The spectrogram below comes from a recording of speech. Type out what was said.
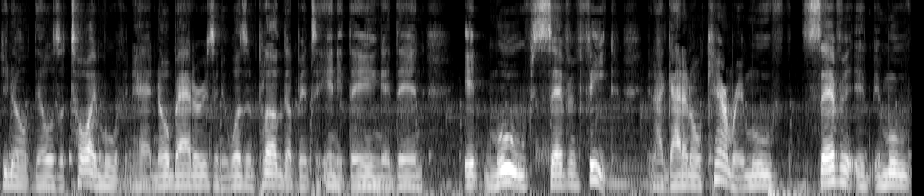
you know, there was a toy moving, had no batteries, and it wasn't plugged up into anything, and then it moved seven feet, and I got it on camera. It moved seven. It, it moved.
